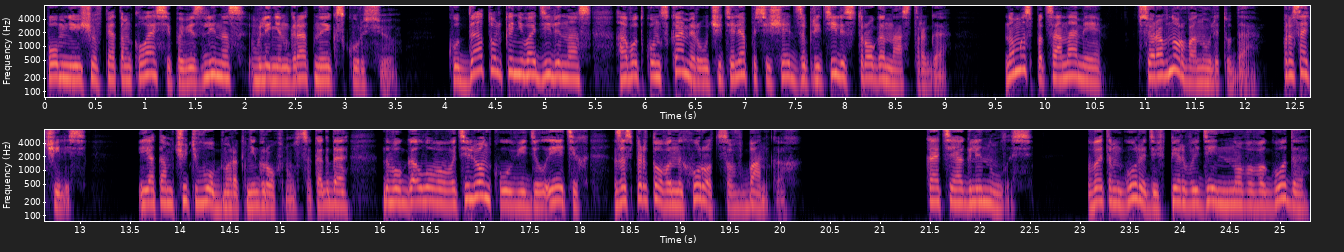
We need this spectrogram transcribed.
Помню, еще в пятом классе повезли нас в Ленинград на экскурсию. Куда только не водили нас, а вот кунсткамеру учителя посещать запретили строго-настрого. Но мы с пацанами все равно рванули туда, просочились. Я там чуть в обморок не грохнулся, когда двухголового теленка увидел и этих заспиртованных уродцев в банках. Катя оглянулась. В этом городе в первый день Нового года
